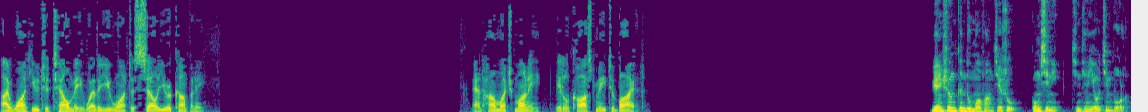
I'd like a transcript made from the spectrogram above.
I want you to tell me whether you want to sell your company and how much money it'll cost me to buy it. 原声跟读模仿结束，恭喜你，今天又进步了。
